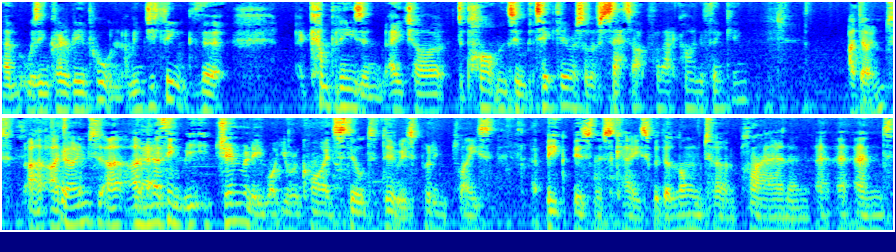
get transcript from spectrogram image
um, was incredibly important. I mean, do you think that companies and HR departments in particular are sort of set up for that kind of thinking? I don't. I, I don't. I, I mean, I think we, generally what you're required still to do is put in place a big business case with a long-term plan and, and, and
